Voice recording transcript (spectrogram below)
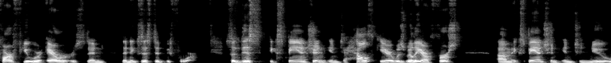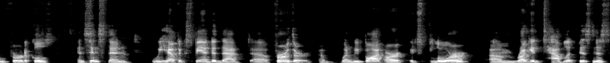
far fewer errors than, than existed before. So, this expansion into healthcare was really our first um, expansion into new verticals. And since then, we have expanded that uh, further. Uh, when we bought our Xplore um, rugged tablet business,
